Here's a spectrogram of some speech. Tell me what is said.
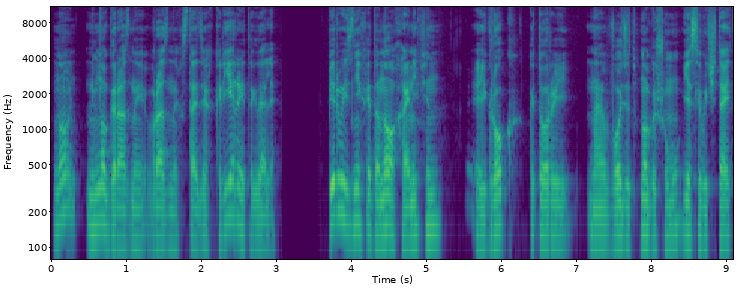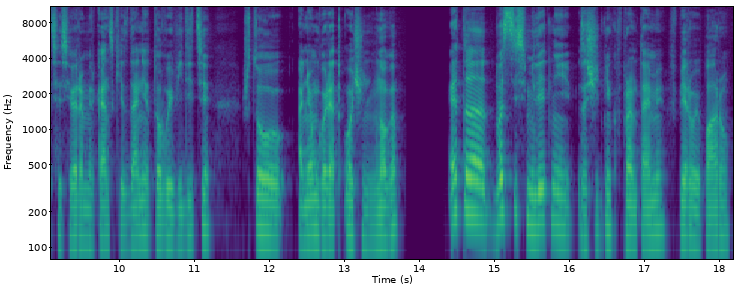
но немного разные в разных стадиях карьеры и так далее. Первый из них это Ноа Ханифин, игрок, который наводит много шуму. Если вы читаете североамериканские издания, то вы видите, что о нем говорят очень много. Это 27-летний защитник в прайм-тайме, в первую пару,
